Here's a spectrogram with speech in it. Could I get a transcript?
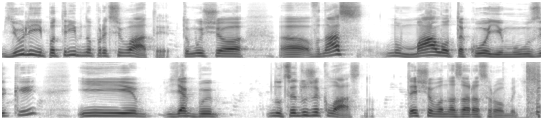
Юлії потрібно працювати, тому що е, в нас ну, мало такої музики, і якби ну, це дуже класно. Те, що вона зараз робить.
